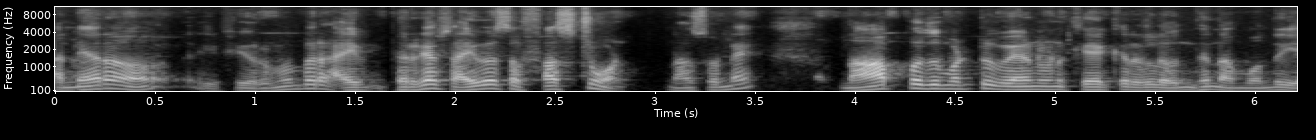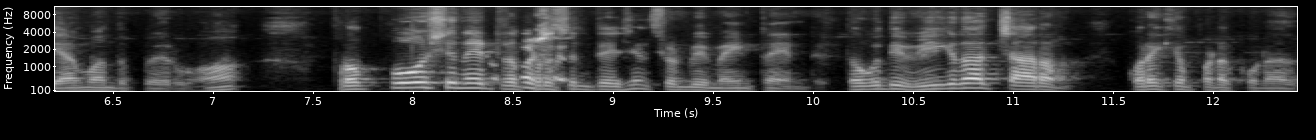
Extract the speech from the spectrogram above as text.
அந்நேரம் if you remember I perhaps I was the first one நான் சொன்னேன் நாற்பது மட்டும் வேணும்னு கேட்கறதுல வந்து நம்ம வந்து ஏமாந்து போயிடுவோம் Proportion. Representation should be maintained. தொகுதி விகிதாச்சாரம் குறைக்கப்படக்கூடாது.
